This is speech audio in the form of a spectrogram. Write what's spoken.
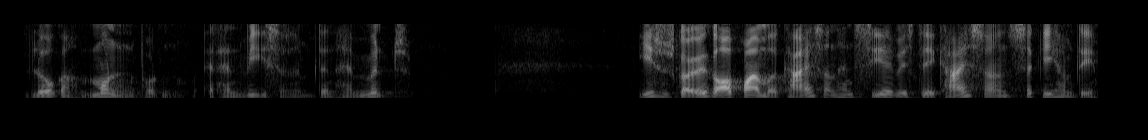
lukker munden på dem, at han viser dem den her mønt? Jesus gør jo ikke oprør mod kejseren. Han siger, at hvis det er kejseren, så giv ham det.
